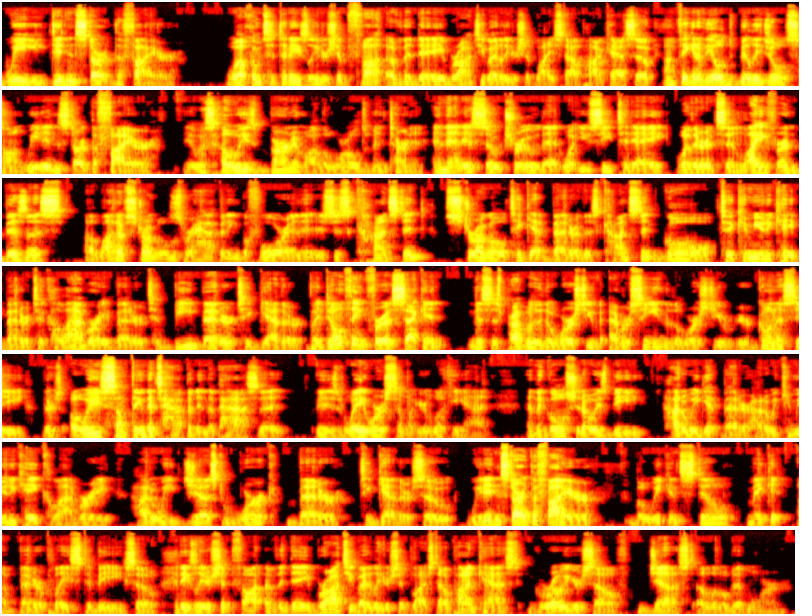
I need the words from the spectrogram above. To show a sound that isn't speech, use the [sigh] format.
We didn't start the fire. Welcome to today's leadership thought of the day brought to you by Leadership Lifestyle Podcast. So I'm thinking of the old Billy Joel song, We Didn't Start the Fire. It was [laughs] always burning while the world's been turning. And that is so true that what you see today, whether it's in life or in business, a lot of struggles were happening before and it is just constant struggle to get better this constant goal to communicate better to collaborate better to be better together but don't think for a second this is probably the worst you've ever seen, the worst you're, you're going to see. There's always something that's happened in the past that is way worse than what you're looking at. And the goal should always be how do we get better? How do we communicate, collaborate? How do we just work better together? So we didn't start the fire, but we can still make it a better place to be. So today's leadership thought of the day brought to you by Leadership Lifestyle Podcast grow yourself just a little bit more.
